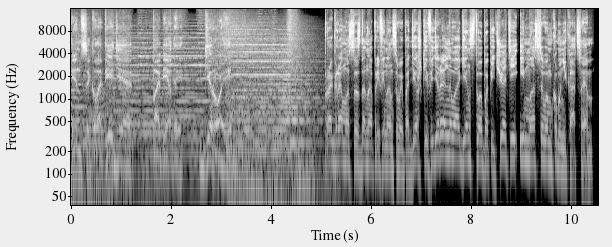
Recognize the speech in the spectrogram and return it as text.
Энциклопедия Победы. Герои. Программа создана при финансовой поддержке Федерального агентства по печати и массовым коммуникациям.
